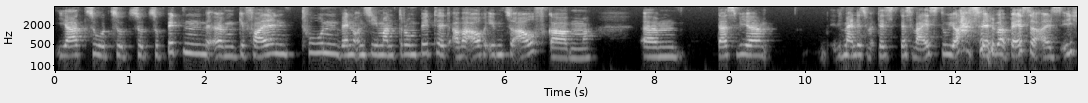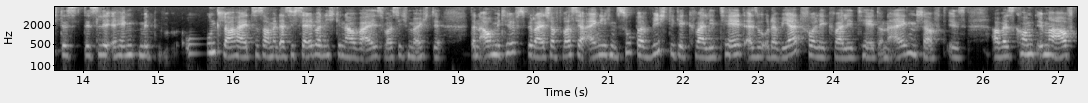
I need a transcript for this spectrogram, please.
ja zu, zu, zu, zu bitten, ähm, Gefallen tun, wenn uns jemand darum bittet, aber auch eben zu Aufgaben, ähm, dass wir ich meine, das, das, das weißt du ja selber besser als ich. Das, das hängt mit Unklarheit zusammen, dass ich selber nicht genau weiß, was ich möchte. Dann auch mit Hilfsbereitschaft, was ja eigentlich eine super wichtige Qualität, also oder wertvolle Qualität und Eigenschaft ist. Aber es kommt immer auf,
